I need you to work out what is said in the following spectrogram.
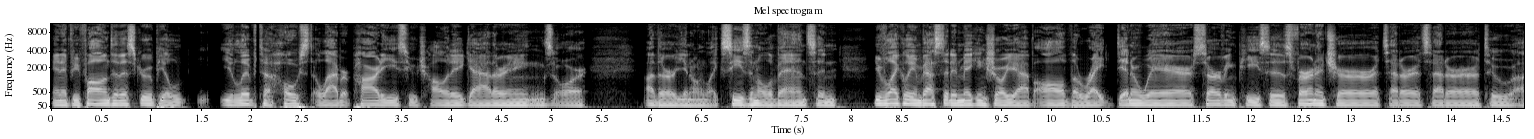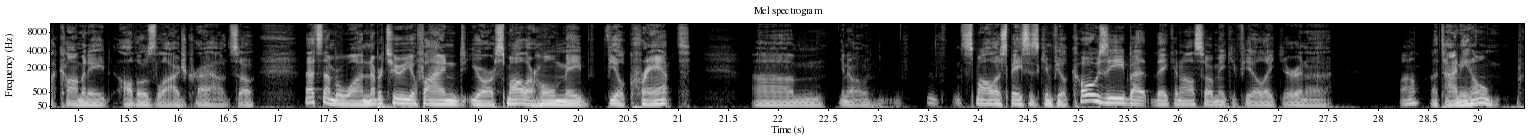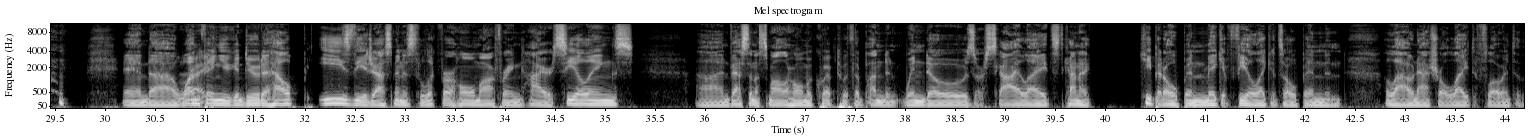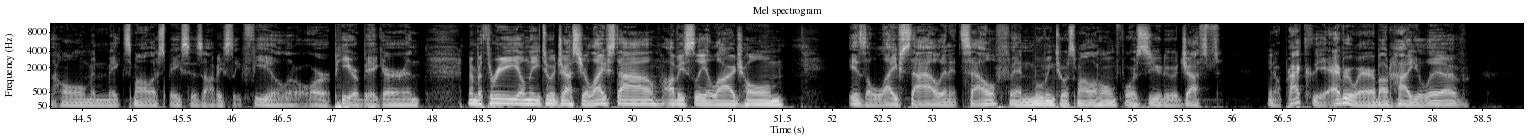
And if you fall into this group, you'll you live to host elaborate parties, huge holiday gatherings, or other you know like seasonal events, and You've likely invested in making sure you have all the right dinnerware, serving pieces, furniture, et cetera, et cetera, to accommodate all those large crowds. So that's number one. Number two, you'll find your smaller home may feel cramped. Um, you know, smaller spaces can feel cozy, but they can also make you feel like you're in a, well, a tiny home. and uh, one right. thing you can do to help ease the adjustment is to look for a home offering higher ceilings, uh, invest in a smaller home equipped with abundant windows or skylights to kind of keep it open, make it feel like it's open, and allow natural light to flow into the home and make smaller spaces obviously feel or, or appear bigger. And number three, you'll need to adjust your lifestyle. Obviously, a large home is a lifestyle in itself, and moving to a smaller home forces you to adjust, you know, practically everywhere about how you live,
